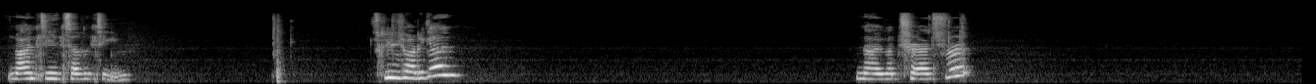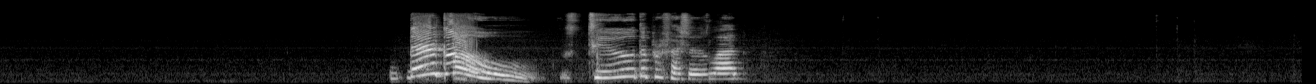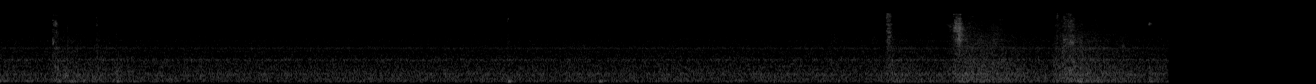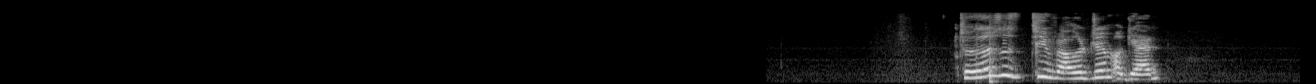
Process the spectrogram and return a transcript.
Nineteen seventeen. Screenshot again. Now I gotta transfer it. There it goes to the professor's lab. So this is Team Valor Gym again,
